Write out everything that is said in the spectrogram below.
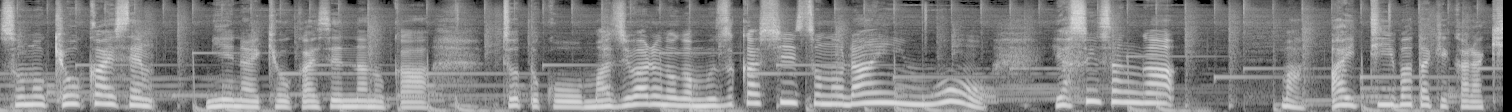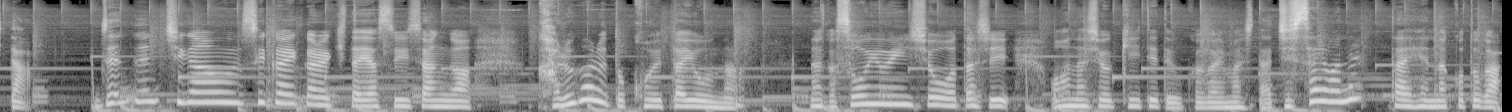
その境界線見えない境界線なのかちょっとこう交わるのが難しいそのラインを安井さんが、まあ、IT 畑から来た。全然違う世界から来た安井さんが軽々と超えたようななんかそういう印象を私お話を聞いてて伺いました。実際はね大変なことが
